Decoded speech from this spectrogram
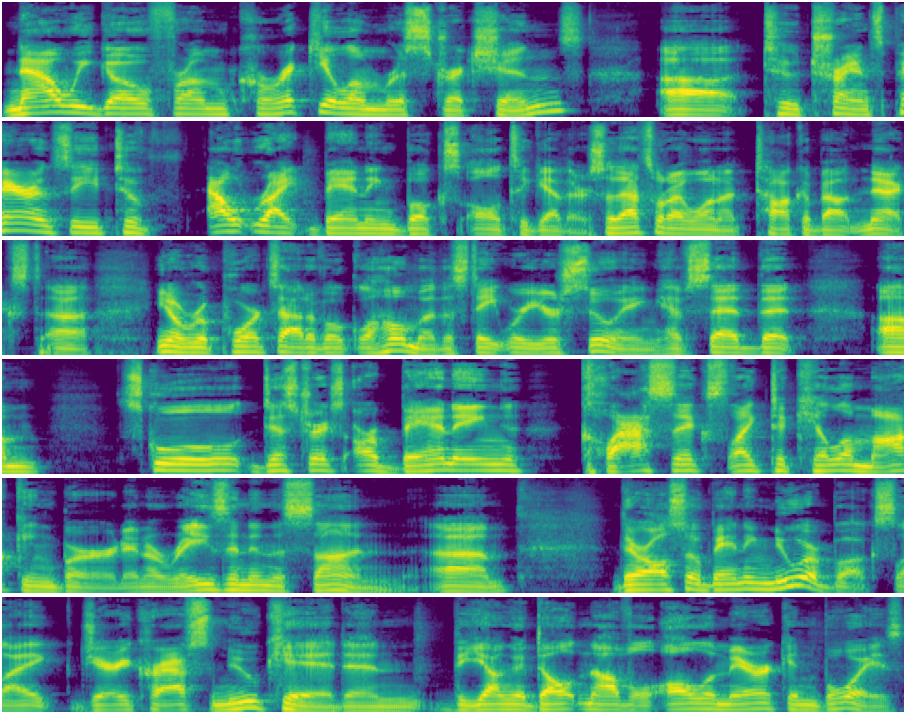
now we go from curriculum restrictions uh, to transparency to outright banning books altogether. So that's what I want to talk about next. Uh, you know, reports out of Oklahoma, the state where you're suing, have said that. Um, school districts are banning classics like To Kill a Mockingbird and A Raisin in the Sun. Um, they're also banning newer books like Jerry Craft's New Kid and the young adult novel All American Boys.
